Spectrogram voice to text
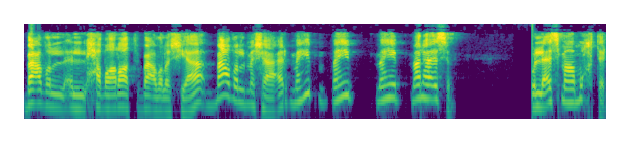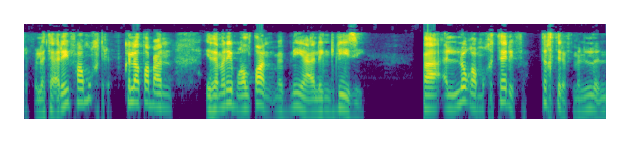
بعض الحضارات وبعض الأشياء بعض المشاعر ما هي ما هي ما هي ما لها اسم ولا اسمها مختلف ولا تعريفها مختلف. كلها طبعا إذا ماني بغلطان مبنية على الإنجليزي. فاللغة مختلفة تختلف من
